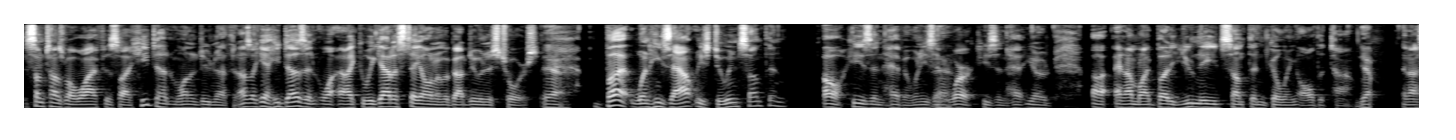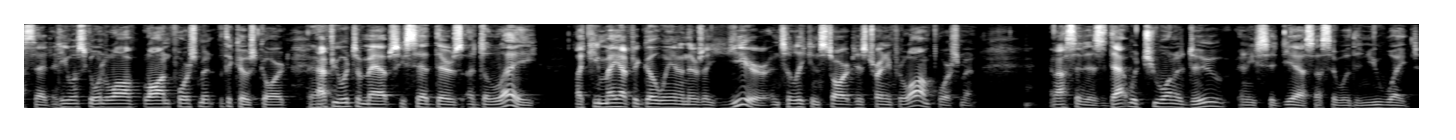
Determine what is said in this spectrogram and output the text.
sometimes my wife is like, he doesn't want to do nothing. I was like, yeah, he doesn't want, like, we got to stay on him about doing his chores. Yeah. But when he's out and he's doing something, oh, he's in heaven. When he's at work, he's in heaven, you know. Uh, and I'm like, buddy, you need something going all the time. Yep. And I said, and he wants to go into law law enforcement with the Coast Guard. After he went to MEPS, he said there's a delay. Like he may have to go in and there's a year until he can start his training for law enforcement. And I said, Is that what you want to do? And he said, Yes. I said, Well, then you wait.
